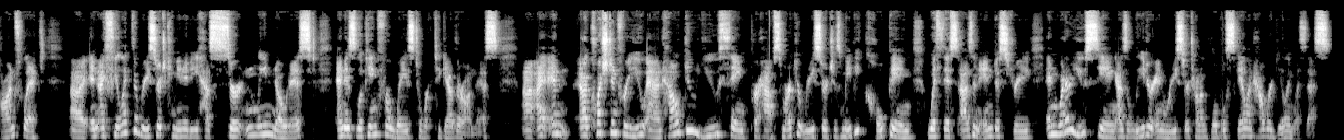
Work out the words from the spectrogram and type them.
conflict. Uh, and I feel like the research community has certainly noticed and is looking for ways to work together on this. Uh, I, and a question for you, Anne. How do you think perhaps market research is maybe coping with this as an industry? And what are you seeing as a leader in research on a global scale and how we're dealing with this?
